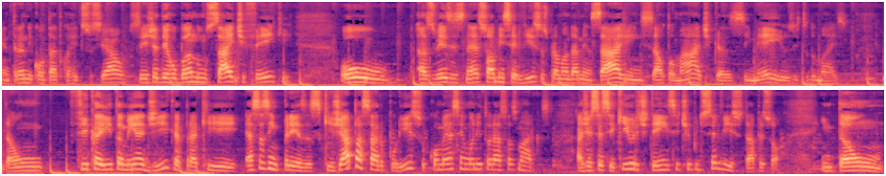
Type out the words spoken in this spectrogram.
entrando em contato com a rede social, seja derrubando um site fake ou às vezes né, sobem serviços para mandar mensagens automáticas, e-mails e tudo mais. Então fica aí também a dica para que essas empresas que já passaram por isso comecem a monitorar suas marcas. A GC Security tem esse tipo de serviço, tá, pessoal? Então,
